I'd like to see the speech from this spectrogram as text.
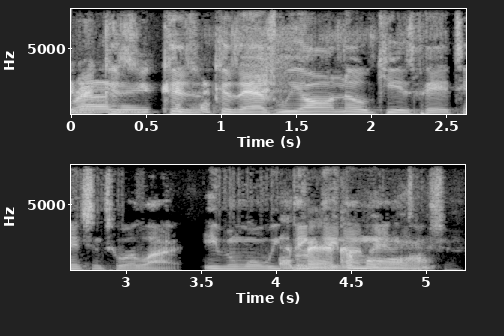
right. Because because because as we all know, kids pay attention to a lot, even when we think man, they're not paying on. attention.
